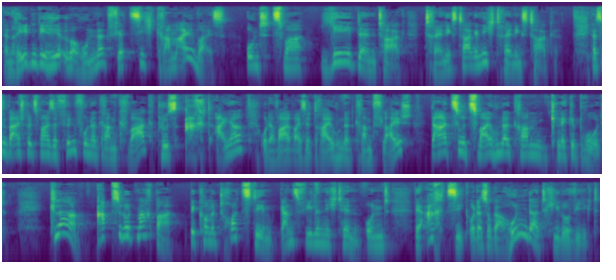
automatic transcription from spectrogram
dann reden wir hier über 140 Gramm Eiweiß. Und zwar jeden Tag. Trainingstage, nicht Trainingstage. Das sind beispielsweise 500 Gramm Quark plus 8 Eier oder wahlweise 300 Gramm Fleisch, dazu 200 Gramm Knäckebrot. Klar, absolut machbar bekommen trotzdem ganz viele nicht hin. Und wer 80 oder sogar 100 Kilo wiegt,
